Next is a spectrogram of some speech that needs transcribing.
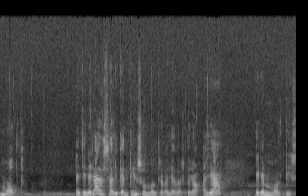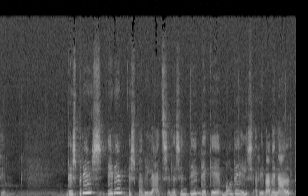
Molt. En general, els alicantins són molt treballadors, però allà eren moltíssim. Després eren espavilats, en el sentit de que molts d'ells arribaven alt,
